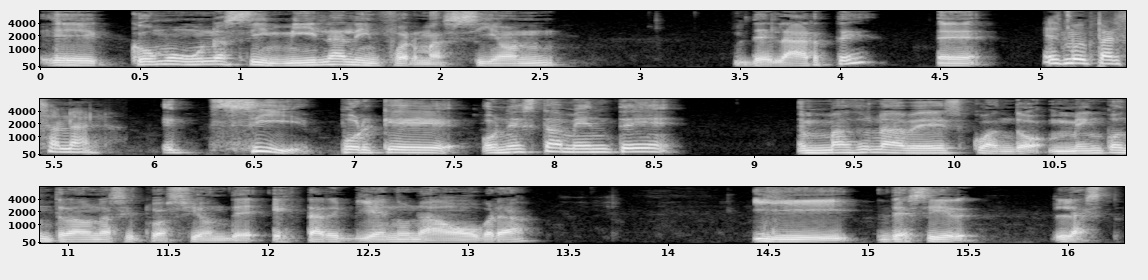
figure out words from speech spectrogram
eh, como uno asimila la información del arte. Eh, es muy personal. Eh, sí, porque honestamente, más de una vez cuando me he encontrado en la situación de estar viendo una obra y decir, las,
